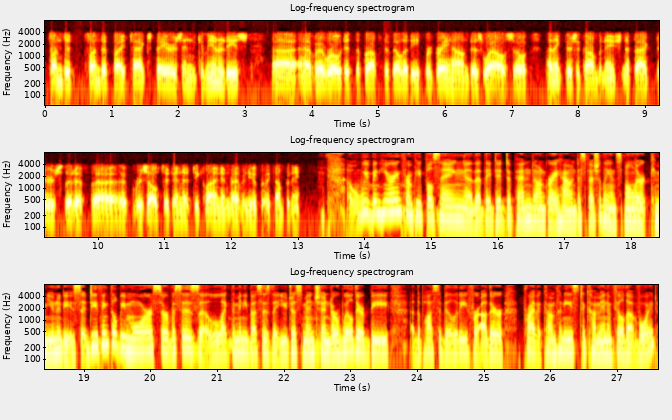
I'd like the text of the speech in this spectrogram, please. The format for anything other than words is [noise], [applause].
funded funded by taxpayers in communities uh, have eroded the profitability for Greyhound as well. So I think there's a combination of factors that have uh, resulted in a decline in revenue for the company. Uh, we've been hearing from people saying uh, that they did depend on Greyhound, especially in smaller communities. Do you think there'll be more services uh, like the minibuses that you just mentioned, or will there be the possibility for other private companies to come in and fill that void?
